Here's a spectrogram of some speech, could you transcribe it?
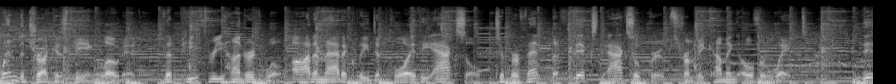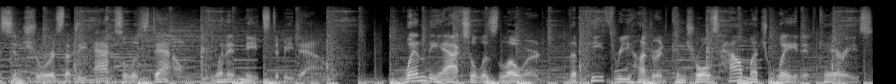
When the truck is being loaded, the P300 will automatically deploy the axle to prevent the fixed axle groups from becoming overweight. This ensures that the axle is down when it needs to be down. When the axle is lowered, the P300 controls how much weight it carries.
